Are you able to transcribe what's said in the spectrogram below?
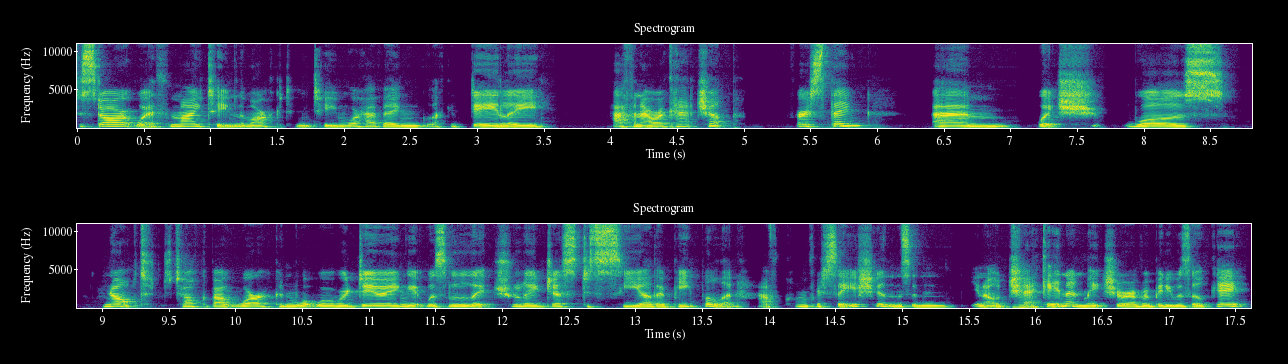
to start with, my team, the marketing team, we're having like a daily half an hour catch up first thing, um, which was not to talk about work and what we were doing. It was literally just to see other people and have conversations and, you know, check in and make sure everybody was okay.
